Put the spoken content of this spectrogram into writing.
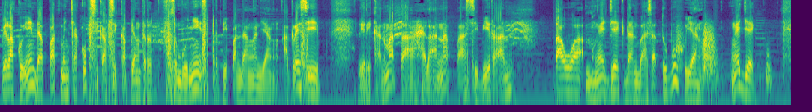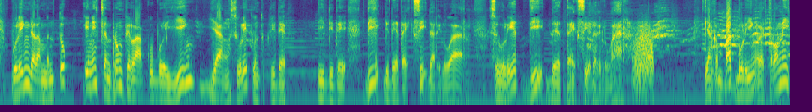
Perilaku ini dapat mencakup sikap-sikap yang tersembunyi seperti pandangan yang agresif, lirikan mata, helaan napas, sibiran, tawa, mengejek, dan bahasa tubuh yang mengejek. Bullying dalam bentuk ini cenderung perilaku bullying yang sulit untuk didet dideteksi dari luar, sulit dideteksi dari luar. Yang keempat, bullying elektronik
